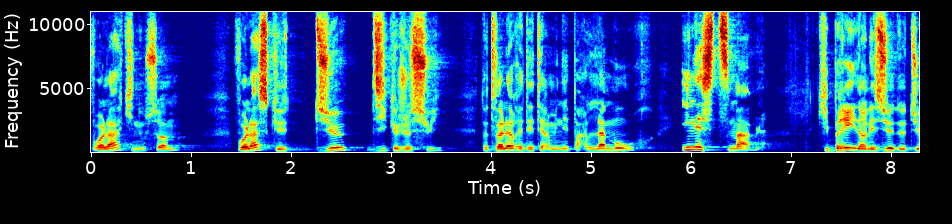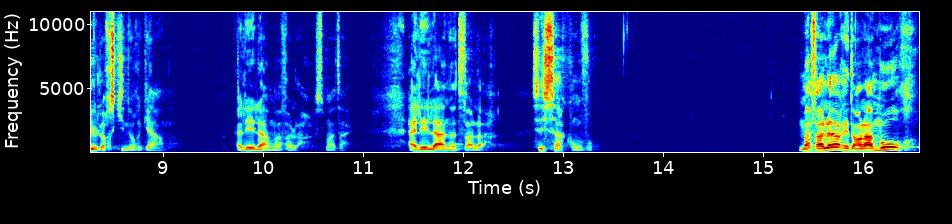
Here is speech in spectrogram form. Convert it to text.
voilà qui nous sommes. Voilà ce que Dieu dit que je suis. Notre valeur est déterminée par l'amour inestimable qui brille dans les yeux de Dieu lorsqu'il nous regarde. Elle est là, ma valeur, ce matin. Elle est là, notre valeur. C'est ça qu'on vaut. Ma valeur est dans l'amour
